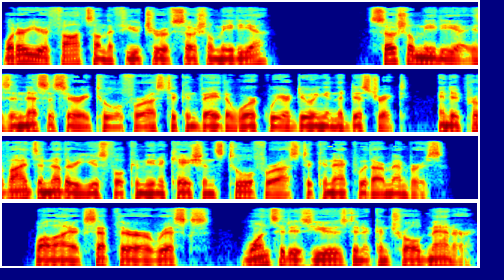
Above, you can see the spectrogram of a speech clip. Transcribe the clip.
What are your thoughts on the future of social media? Social media is a necessary tool for us to convey the work we are doing in the district, and it provides another useful communications tool for us to connect with our members. While I accept there are risks, once it is used in a controlled manner,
